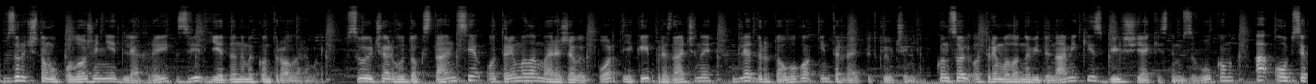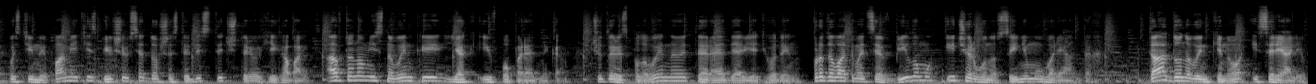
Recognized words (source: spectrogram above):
в зручному положенні для гри з від'єднаними контролерами. В свою чергу док-станція отримала мережевий порт, який призначений для дротового інтернет-підключення. Консоль отримала нові динаміки з більш якісним звуком, а обсяг постійної пам'яті збільшився до 64 ГБ. Автономність новинки, як і в попередника, 4,5-9 годин. Продаватиметься в білому і червоно-синьому варіанті варіантах. Та до новин кіно і серіалів.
